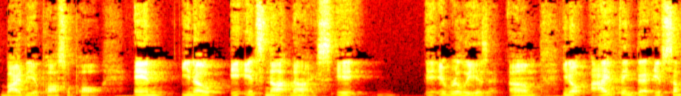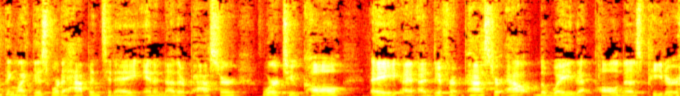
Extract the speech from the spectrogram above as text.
by the apostle Paul. And you know, it, it's not nice. It it really isn't. Um, you know, I think that if something like this were to happen today and another pastor were to call a, a, a different pastor out the way that Paul does Peter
